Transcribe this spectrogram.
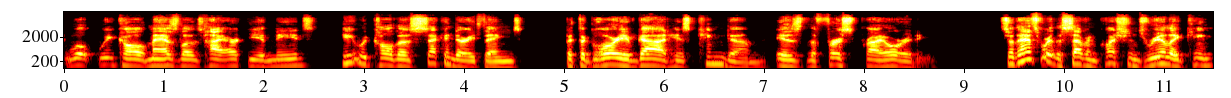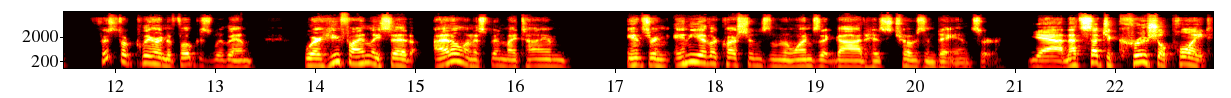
what we call maslow's hierarchy of needs. He would call those secondary things but the glory of god his kingdom is the first priority so that's where the seven questions really came crystal clear into focus with him, where he finally said, I don't want to spend my time answering any other questions than the ones that God has chosen to answer. Yeah, and that's such a crucial point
